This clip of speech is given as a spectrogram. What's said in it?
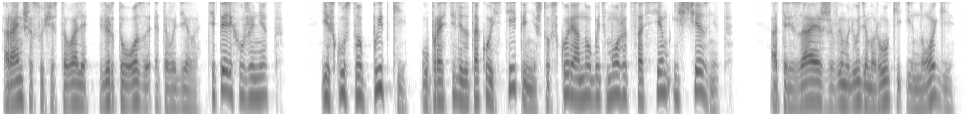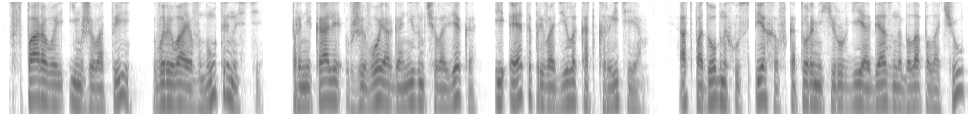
Раньше существовали виртуозы этого дела, теперь их уже нет. Искусство пытки упростили до такой степени, что вскоре оно, быть может, совсем исчезнет. Отрезая живым людям руки и ноги, вспарывая им животы, вырывая внутренности, проникали в живой организм человека, и это приводило к открытиям. От подобных успехов, которыми хирургия обязана была палачу,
